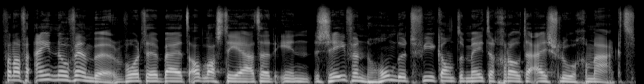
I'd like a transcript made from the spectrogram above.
Vanaf eind november wordt er bij het Atlas Theater in 700 vierkante meter grote ijsvloer gemaakt.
